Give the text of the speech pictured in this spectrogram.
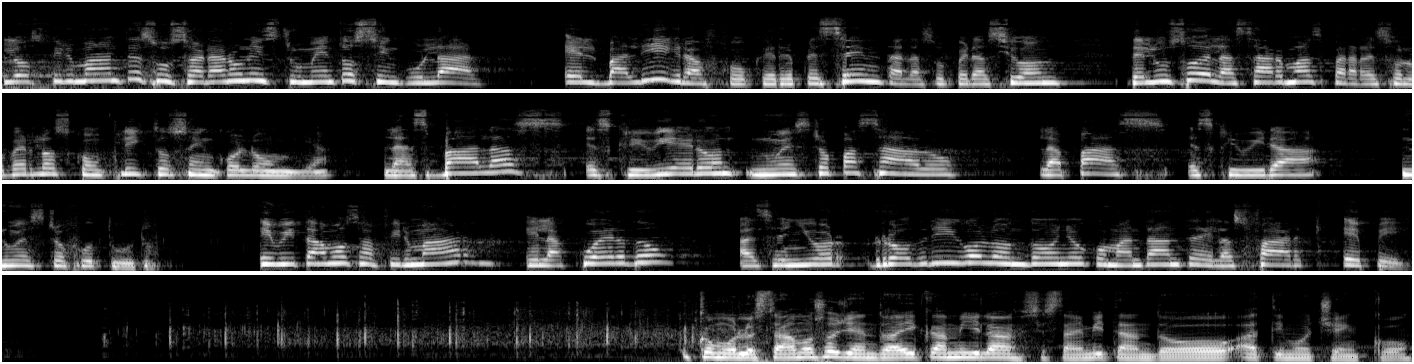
Los firmantes usarán un instrumento singular el balígrafo que representa la superación del uso de las armas para resolver los conflictos en Colombia. Las balas escribieron nuestro pasado, la paz escribirá nuestro futuro. Invitamos a firmar el acuerdo al señor Rodrigo Londoño, comandante de las FARC-EP. Como lo estábamos oyendo ahí, Camila, se está invitando a Timochenko,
